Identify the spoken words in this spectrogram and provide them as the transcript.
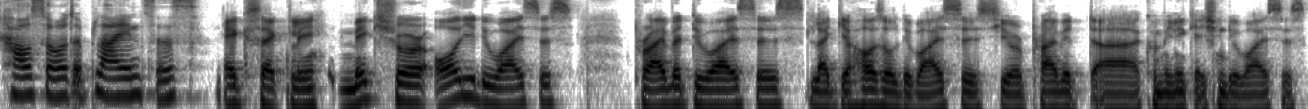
household appliances. Exactly. Make sure all your devices, private devices, like your household devices, your private uh, communication devices,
